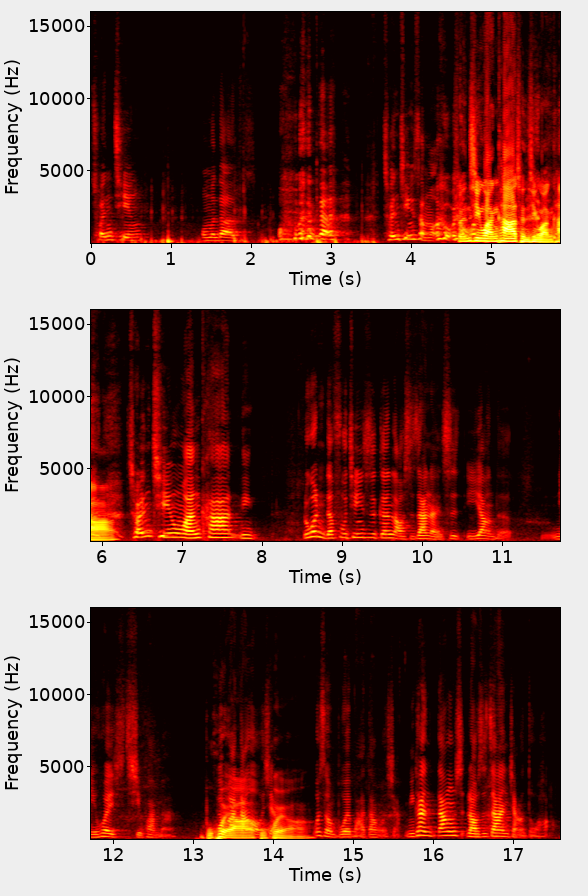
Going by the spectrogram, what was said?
纯情，我们的 我们的纯情什么？纯情玩咖，纯情玩咖，纯情玩咖，你如果你的父亲是跟老实渣男是一样的，你会喜欢吗？不会啊，不会啊。为什么不会把他当偶像？你看当老实渣男讲的多好，可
